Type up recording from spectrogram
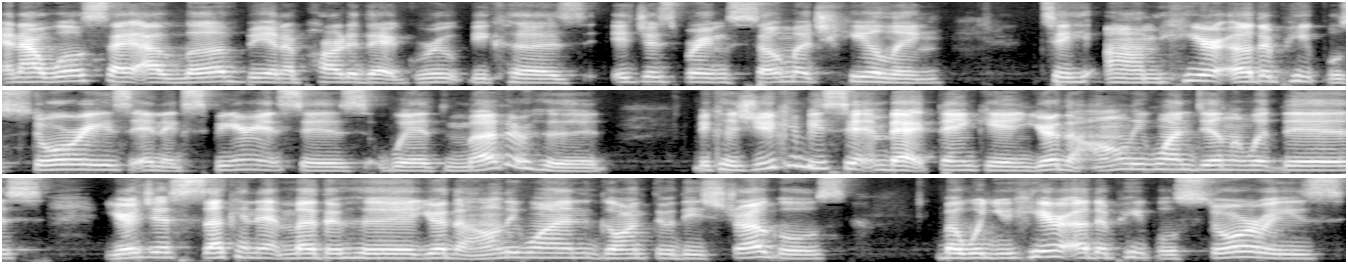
And I will say, I love being a part of that group because it just brings so much healing to um, hear other people's stories and experiences with motherhood. Because you can be sitting back thinking you're the only one dealing with this, you're just sucking at motherhood. You're the only one going through these struggles. But when you hear other people's stories,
